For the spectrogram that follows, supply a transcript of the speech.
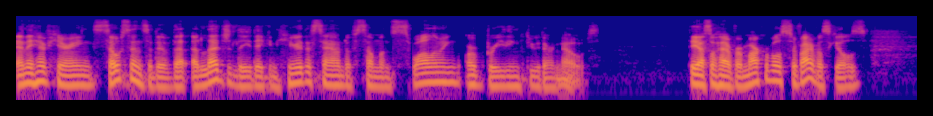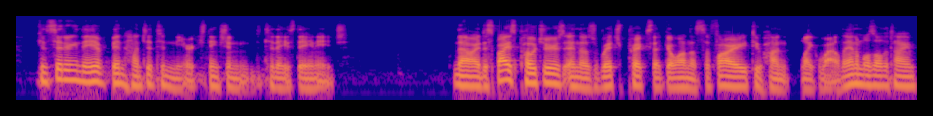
and they have hearing so sensitive that allegedly they can hear the sound of someone swallowing or breathing through their nose. They also have remarkable survival skills, considering they have been hunted to near extinction in today's day and age. Now, I despise poachers and those rich pricks that go on the safari to hunt like wild animals all the time,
